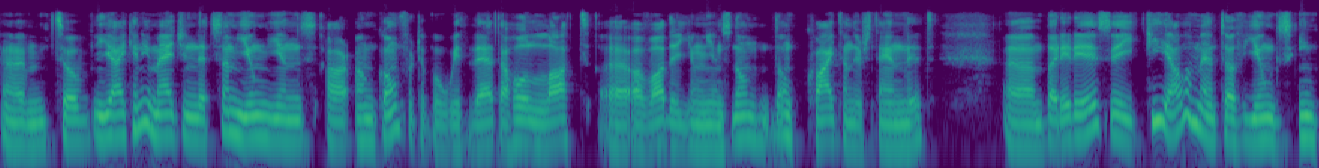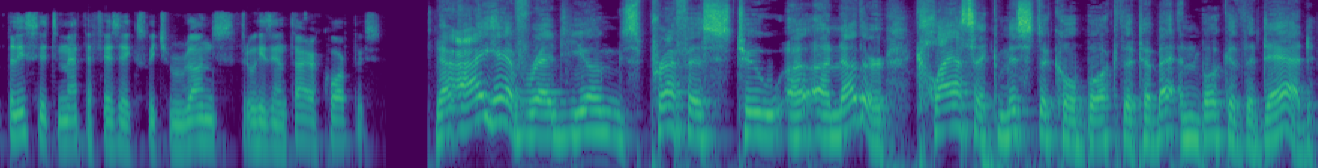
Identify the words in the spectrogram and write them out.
Um, so, yeah, I can imagine that some Jungians are uncomfortable with that. A whole lot uh, of other Jungians don't don't quite understand it. Um, but it is a key element of Jung's implicit metaphysics, which runs through his entire corpus. Now, I have read Jung's preface to uh, another classic mystical book, the Tibetan Book of the Dead,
